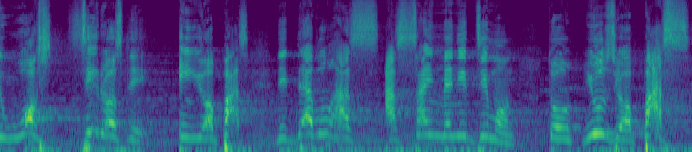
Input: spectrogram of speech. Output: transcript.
works seriously in your past. The devil has assigned many demons to use your past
